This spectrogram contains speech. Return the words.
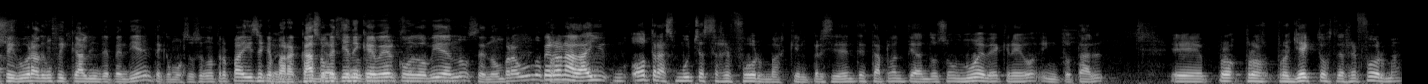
figura de un fiscal independiente, como se usa en otros países, que para casos que tienen que ver con el gobierno se nombra uno. Pero nada, hay otras muchas reformas que el presidente está planteando, son nueve, creo, en total, eh, proyectos de reformas.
